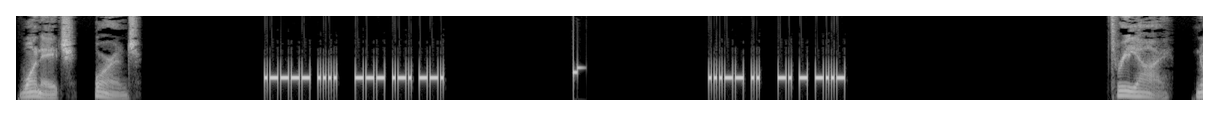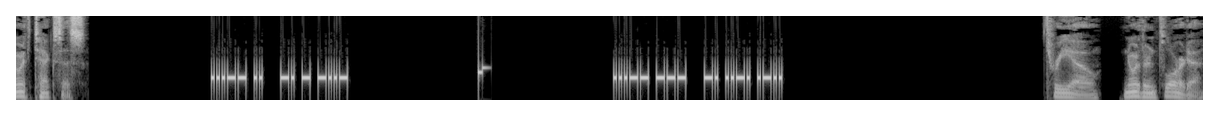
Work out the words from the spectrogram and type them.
One H, Orange. 3I, North Texas. Three O, Northern Florida.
